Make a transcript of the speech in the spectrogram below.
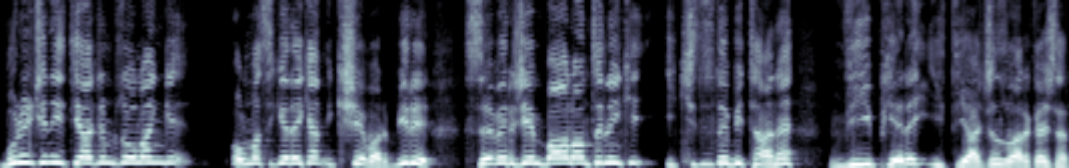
Bunun için ihtiyacımız olan olması gereken iki şey var. Biri size vereceğim bağlantı linki. İkisi de bir tane VPN'e ihtiyacınız var arkadaşlar.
